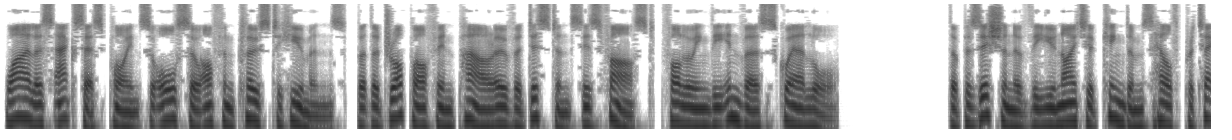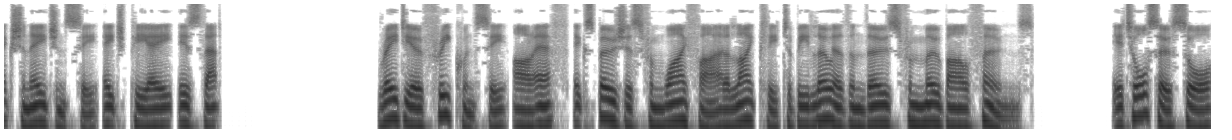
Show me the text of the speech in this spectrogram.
Wireless access points are also often close to humans, but the drop-off in power over distance is fast, following the inverse square law. The position of the United Kingdom's Health Protection Agency (HPA) is that radio frequency (RF) exposures from Wi-Fi are likely to be lower than those from mobile phones. It also saw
